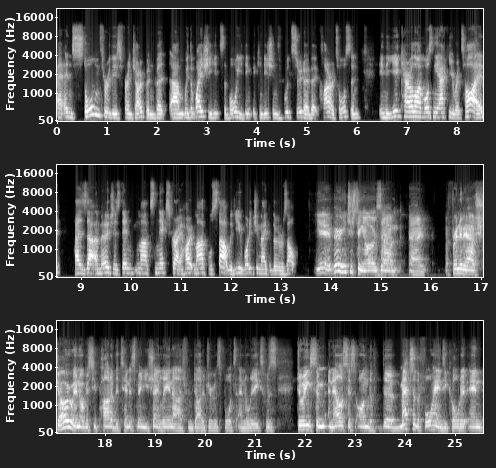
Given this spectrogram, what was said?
and storm through this French Open. But um, with the way she hits the ball, you think the conditions would suit her. But Clara Tauson, in the year Caroline Wozniacki retired, has uh, emerged as Denmark's next great hope. Mark, we'll start with you. What did you make of the result? Yeah, very interesting. I was um, uh, a friend of our show and obviously part of the tennis menu, Shane Liyanage from Data Driven Sports Analytics, was doing some analysis on the, the match of the forehands, he called it. And,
